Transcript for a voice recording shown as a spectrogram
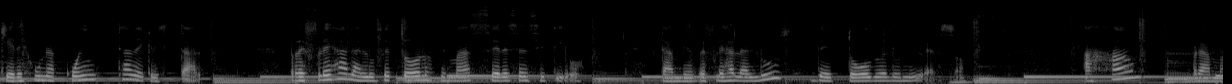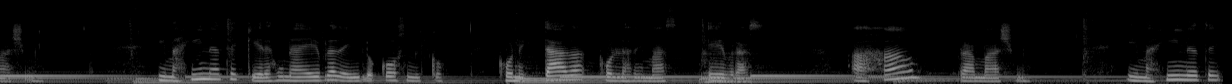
que eres una cuenta de cristal. Refleja la luz de todos los demás seres sensitivos también refleja la luz de todo el universo. Aham Brahmashmi. Imagínate que eres una hebra de hilo cósmico conectada con las demás hebras. Aham Brahmashmi. Imagínate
